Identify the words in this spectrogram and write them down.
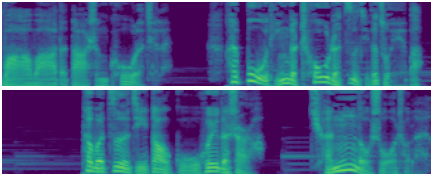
哇哇的大声哭了起来，还不停的抽着自己的嘴巴。他把自己到骨灰的事儿啊，全都说出来了。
